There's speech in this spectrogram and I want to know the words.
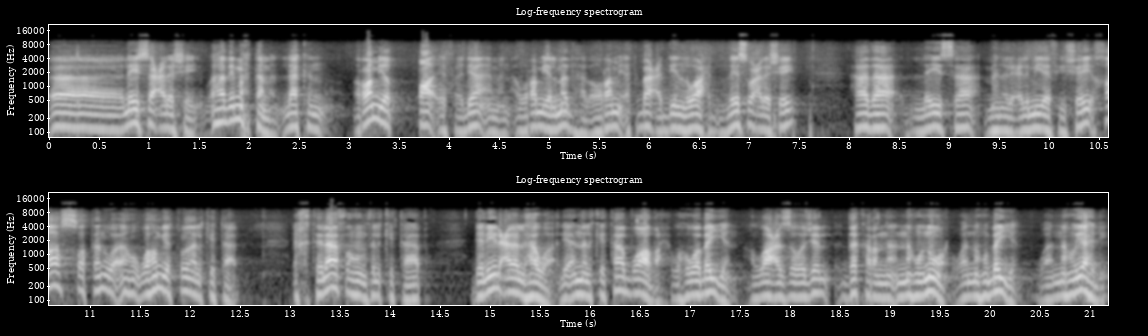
آه، ليس على شيء. هذه محتمل لكن رمي الطائفة دائما أو رمي المذهب أو رمي أتباع الدين الواحد ليسوا على شيء. هذا ليس من العلمية في شيء خاصة وهم يتلون الكتاب. اختلافهم في الكتاب دليل على الهوى لأن الكتاب واضح وهو بين. الله عز وجل ذكر أن أنه نور وأنه بين وأنه يهدي.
